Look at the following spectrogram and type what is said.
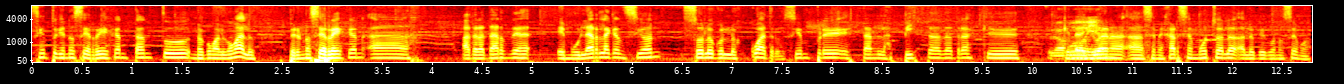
Siento que no se arriesgan tanto, no como algo malo, pero no se arriesgan a, a tratar de emular la canción solo con los cuatro. Siempre están las pistas de atrás que, Que, que le ayudan a, a asemejarse mucho a lo, a lo que conocemos.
